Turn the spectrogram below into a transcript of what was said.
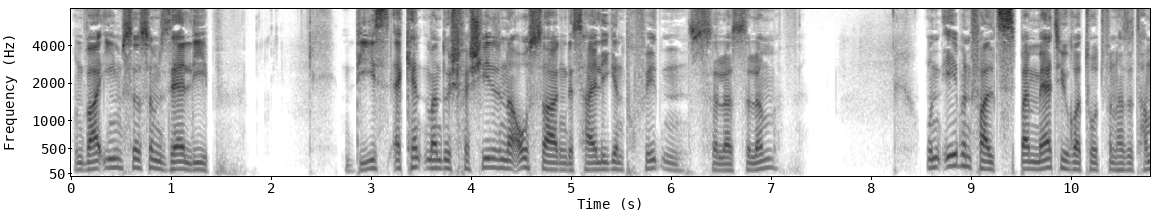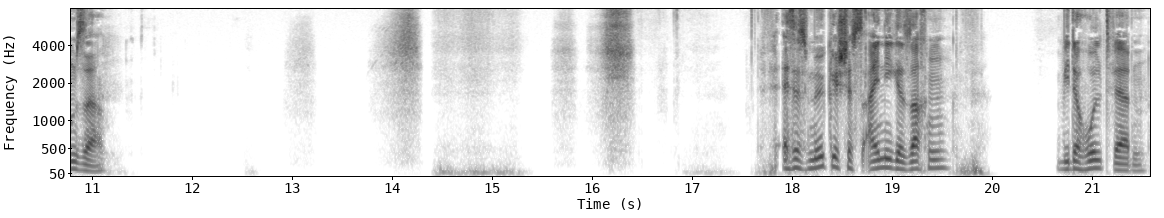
und war ihm sehr lieb. Dies erkennt man durch verschiedene Aussagen des heiligen Propheten und ebenfalls beim Märtyrertod von Hazrat Hamza. Es ist möglich, dass einige Sachen wiederholt werden.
